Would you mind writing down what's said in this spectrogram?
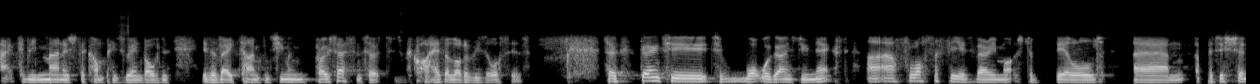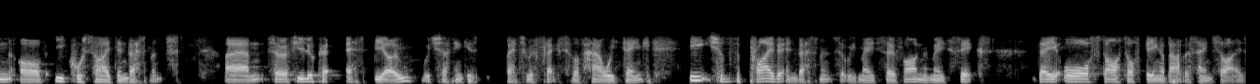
actively manage the companies we're involved in is a very time consuming process. And so it requires a lot of resources. So going to, to what we're going to do next, uh, our philosophy is very much to build um, a position of equal sized investments. Um, so if you look at SBO, which I think is better reflective of how we think, each of the private investments that we've made so far, and we've made six, they all start off being about the same size.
